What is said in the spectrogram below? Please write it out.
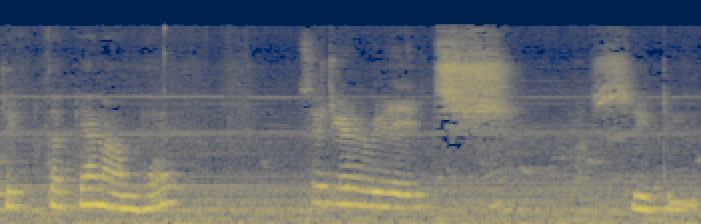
प्रोजेक्ट का क्या नाम है? सिटी एंड विलेज सिटी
